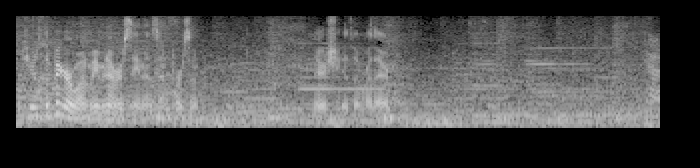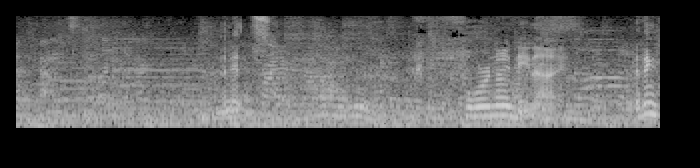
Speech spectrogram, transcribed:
But here's the bigger one. We've never seen this in person. There she is over there. And it's $4.99. I think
